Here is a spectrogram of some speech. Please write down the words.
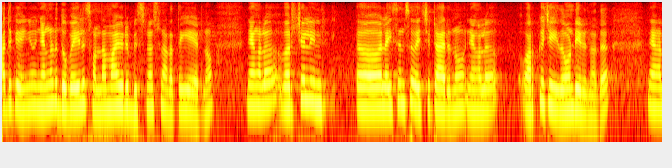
അത് കഴിഞ്ഞു ഞങ്ങൾ ദുബൈയിൽ സ്വന്തമായ ഒരു ബിസിനസ് നടത്തുകയായിരുന്നു. ഞങ്ങൾ വെർച്വൽ ലൈസൻസ് വെച്ചിട്ടായിരുന്നു ഞങ്ങൾ വർക്ക് ചെയ്തുകൊണ്ടിരുന്നത്. ഞങ്ങൾ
